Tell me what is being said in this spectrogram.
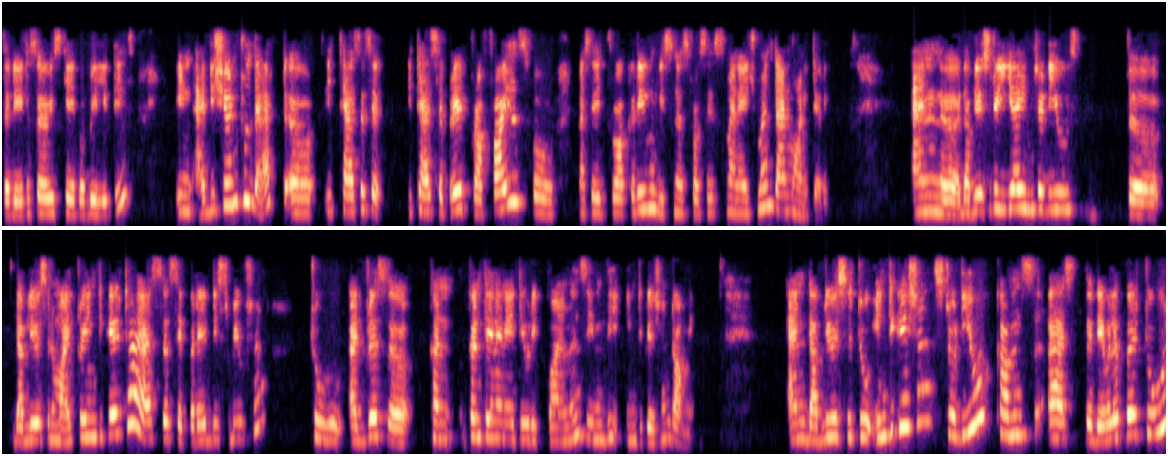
the data service capabilities. In addition to that, uh, it has a it has separate profiles for message brokering, business process management, and monitoring. And uh, WSO2 EI introduced the WSO2 micro integrator as a separate distribution to address uh, con container native requirements in the integration domain. And WSO2 Integration Studio comes as the developer tool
